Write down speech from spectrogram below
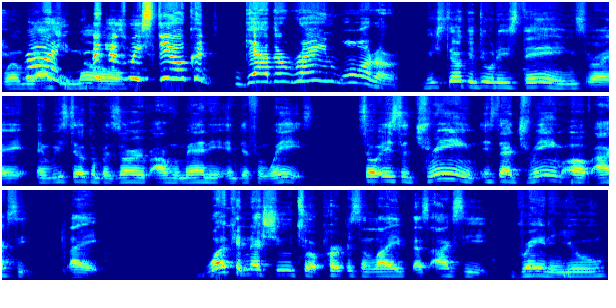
When we right. actually know because we still could gather rainwater we still could do these things, right? And we still can preserve our humanity in different ways. So it's a dream. It's that dream of actually like what connects you to a purpose in life that's actually great in you,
